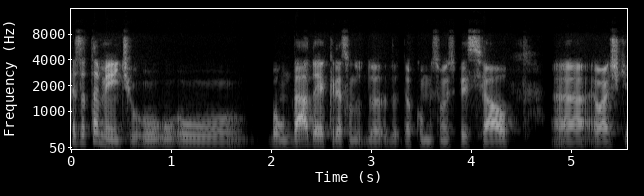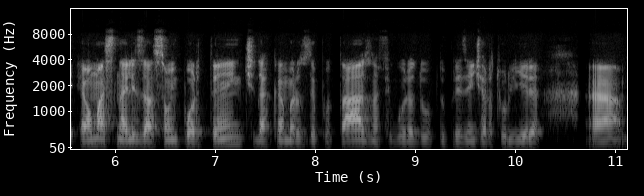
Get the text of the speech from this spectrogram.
Exatamente. O, o, bom, dado a criação do, do, da comissão especial, uh, eu acho que é uma sinalização importante da Câmara dos Deputados, na figura do, do presidente Arthur Lira, uh,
